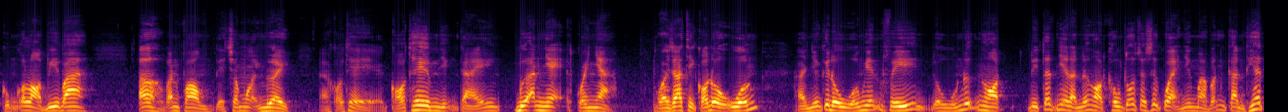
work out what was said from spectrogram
cũng có lò bi ba ở văn phòng để cho mọi người à, có thể có thêm những cái bữa ăn nhẹ quanh nhà. Ngoài ra thì có đồ uống à, những cái đồ uống miễn phí đồ uống nước ngọt. Thì tất nhiên là nước ngọt không tốt cho sức khỏe nhưng mà vẫn cần thiết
